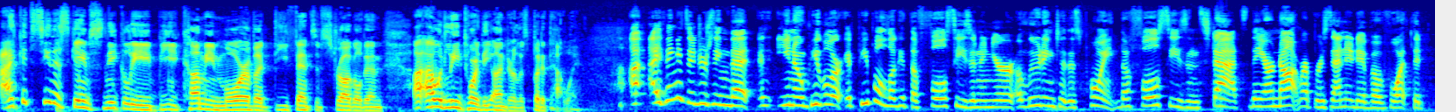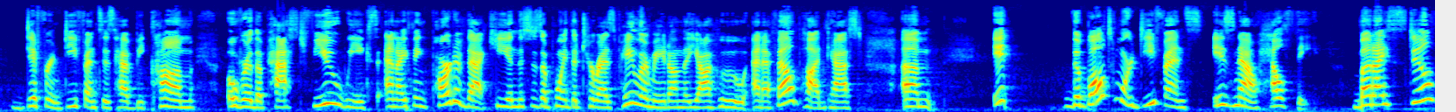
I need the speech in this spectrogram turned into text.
I could see this game sneakily becoming more of a defensive struggle than I, I would lean toward the under. Let's put it that way. I think it's interesting that you know people are if people look at the full season and you're alluding to this point, the full season stats they are not representative of what the different defenses have become over the past few weeks. And I think part of that key, and this is a point that Terez Paylor made on the Yahoo NFL podcast, um, it the Baltimore defense is now healthy. But I still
